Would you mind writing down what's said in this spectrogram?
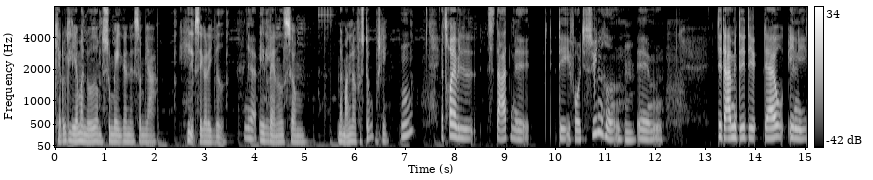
kan du ikke lære mig noget om somalierne, som jeg helt sikkert ikke ved? Ja. Et eller andet, som man mangler at forstå, måske? Mm. Jeg tror, jeg vil starte med det i forhold til synligheden. Mm. Øhm, det der er med det, det, det er jo egentlig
